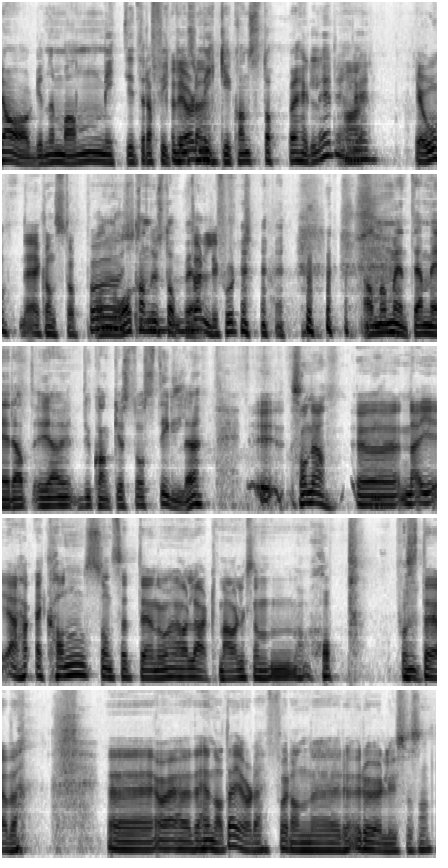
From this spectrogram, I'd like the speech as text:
ragende mann midt i trafikken Det det. som ikke kan stoppe heller? Eller? Jo, jeg kan stoppe. Og nå kan du stoppe, ja. Veldig fort. Ja, Nå mente jeg mer at ja, du kan ikke stå stille. Eh, Sånn, ja. Uh, nei, jeg, jeg kan sånn sett det nå. Jeg har lært meg å liksom hoppe på stedet. Eh, og det hender at jeg gjør det foran eh, rø- rødlys og sånn.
